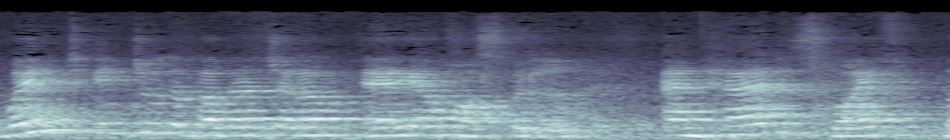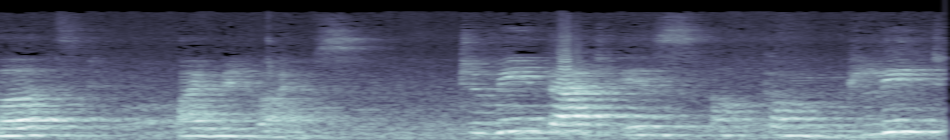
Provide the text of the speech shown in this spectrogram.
went into the Bhadrachalam area hospital and had his wife birthed by midwives. To me, that is a complete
